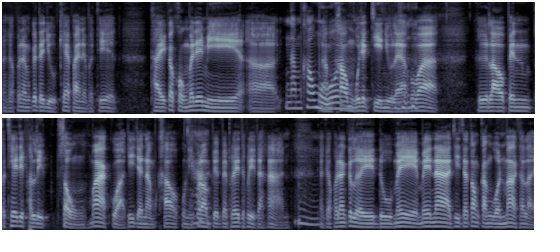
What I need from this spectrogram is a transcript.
นะครับเพราะนั้นก็จะอยู่แค่ภายในประเทศ ไทยก็คงไม่ได้มีนำเข้าหมูนำเข้าหมูจากจีนอยู่แล้ว เพราะว่า คือเราเป็นประเทศที่ผลิตส่งมากกว่าที่จะนำเข้าพวกนี้เพราะเราเป็นประเทศที่ผลิตอาหารนะครับเพราะนั้นก็เลยดูไม่ไม่น่าที่จะต้องกังวลมากเท่าไหร่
